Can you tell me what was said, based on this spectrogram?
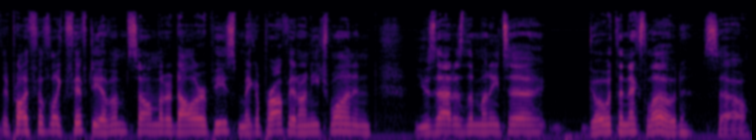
they'd probably fill like fifty of them, sell them at a dollar a piece, make a profit on each one, and use that as the money to go with the next load. So.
